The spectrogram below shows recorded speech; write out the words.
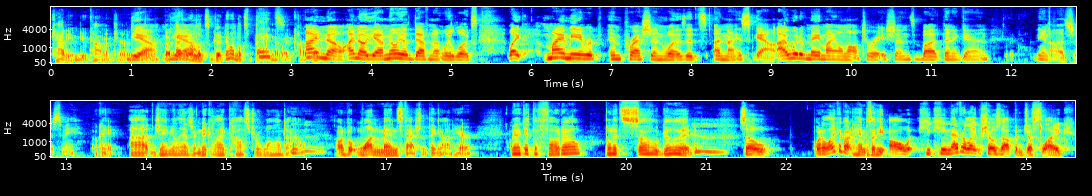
catty and do commentary. Yeah, thing. But yeah. everyone looks good. No one looks bad in the red carpet. I know, I know. Yeah, Emilia definitely looks like my immediate re- impression was it's a nice gown. I would have made my own alterations, but then again, you know, that's just me. Okay, uh, Jaime Lannister, Nikolai Coster Waldau. I want to put one men's fashion thing on here. Can we not get the photo? But it's so good. so what I like about him is that he all he, he never like shows up in just like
